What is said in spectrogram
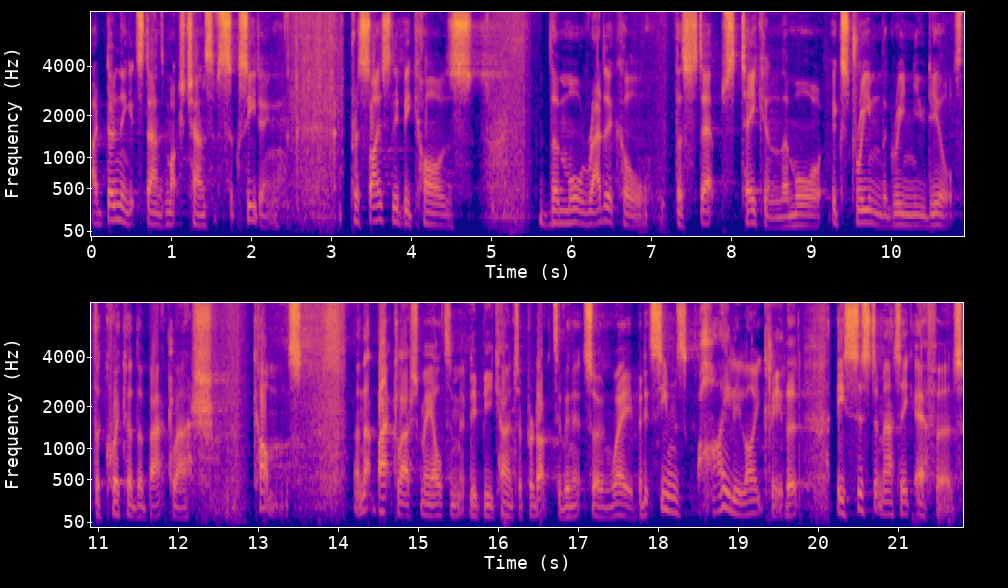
I don't think it stands much chance of succeeding, precisely because the more radical the steps taken, the more extreme the Green New Deals, the quicker the backlash comes. And that backlash may ultimately be counterproductive in its own way, but it seems highly likely that a systematic effort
